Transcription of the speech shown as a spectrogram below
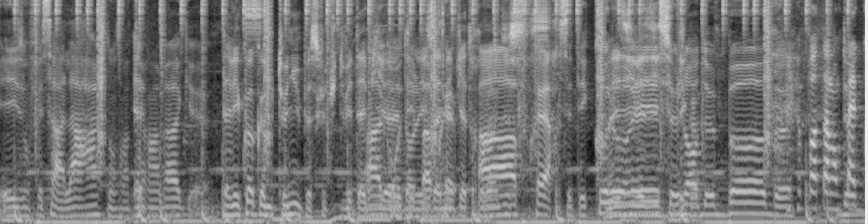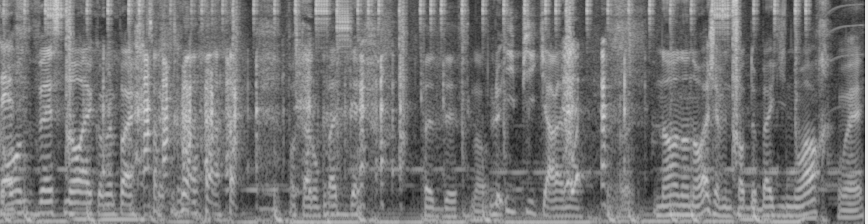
Et ils ont fait ça à l'arrache dans un terrain vague. euh. T'avais quoi comme tenue? Parce que tu devais t'habiller Ah, gros, euh, dans les pas années prêt. 90. Ah frère c'était coloré, ce genre quoi? de bob, euh, Pantalon pas de de def. grande veste, non ouais quand même pas. Pantalon pas de def, Pas de def, non. le hippie carrément. Non non non ouais j'avais une sorte de baggy noire Ouais.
